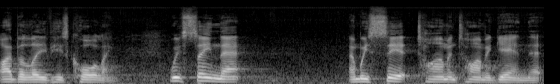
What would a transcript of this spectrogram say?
I believe He's calling. We've seen that and we see it time and time again that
